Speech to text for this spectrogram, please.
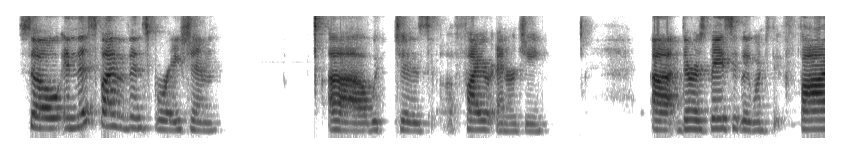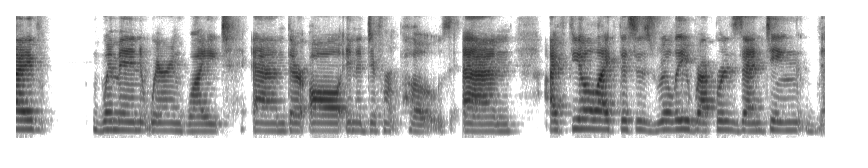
So, in this five of inspiration, uh, which is fire energy, uh, there is basically one, two, five women wearing white and they're all in a different pose. And i feel like this is really representing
